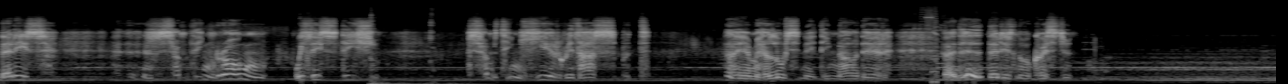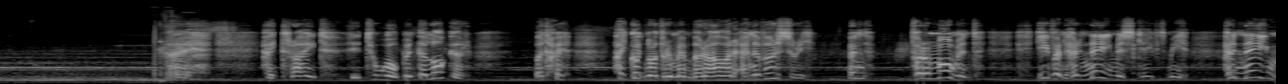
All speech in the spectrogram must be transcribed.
There is something wrong with this station. Something here with us, but I am hallucinating now. There, uh, there, there is no question. I, I tried to open the locker, but I, I could not remember our anniversary. And for a moment, even her name escaped me. Her name!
